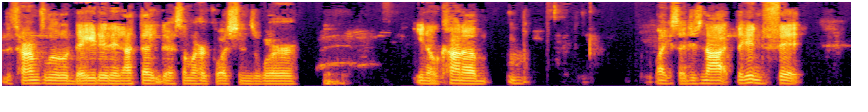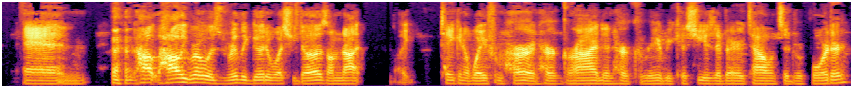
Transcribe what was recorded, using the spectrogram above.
the term's a little dated, and I think that some of her questions were, you know, kind of like I said, just not they didn't fit. And Holly Rowe is really good at what she does. I'm not like taking away from her and her grind and her career because she is a very talented reporter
